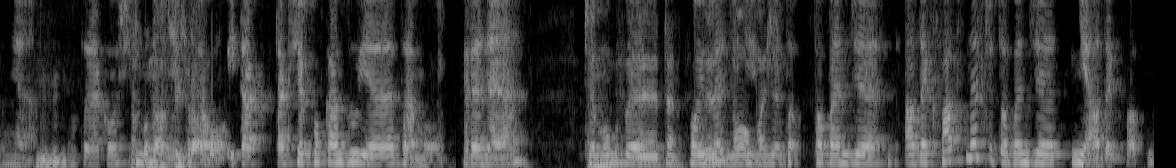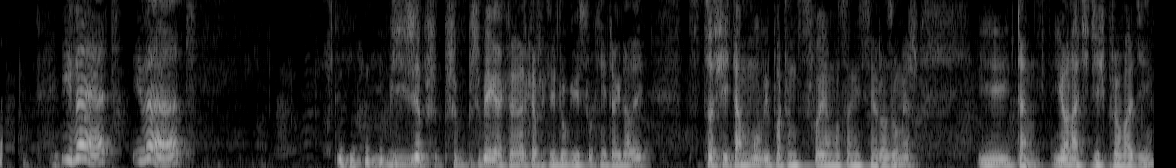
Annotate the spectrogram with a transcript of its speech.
to nie. Mhm. No to jakąś Albo inną na niż białą. I tak, tak się pokazuje temu René. Czy mógłby E, ten, spojrzeć, e, no, i, pani- czy to, to będzie adekwatne, czy to będzie nieadekwatne? Iwet! Iwet! Widzisz, że przy, przy, przybiega kelnerka w takiej długiej sukni i tak dalej. Coś jej tam mówi po tym swojemu, co nic nie rozumiesz. I ten, i ona ci gdzieś prowadzi.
